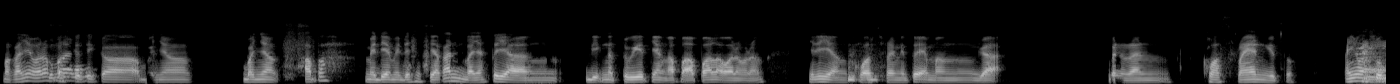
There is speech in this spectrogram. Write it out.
Makanya orang pas Cuma- ketika banyak banyak apa media-media sosial kan banyak tuh yang di nge-tweet yang apa-apa lah orang-orang. Jadi yang close friend itu emang nggak beneran close friend gitu. Anjing langsung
